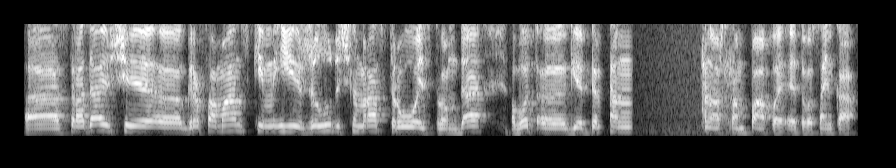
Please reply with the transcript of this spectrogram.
э, страдающая э, графоманским и желудочным расстройством, да, вот э, наш там папа этого Санька,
